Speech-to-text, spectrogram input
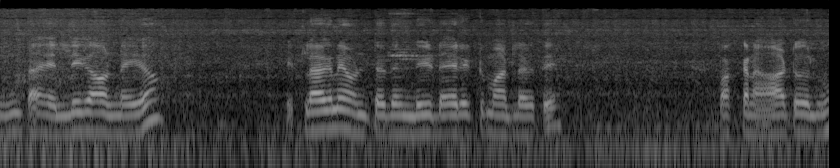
ఎంత హెల్దీగా ఉన్నాయో. ఇట్లాగనే ఉంటుందండి డైరెక్ట్ మాట్లాడితే. పక్కన ఆటోలు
